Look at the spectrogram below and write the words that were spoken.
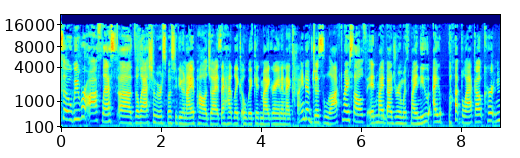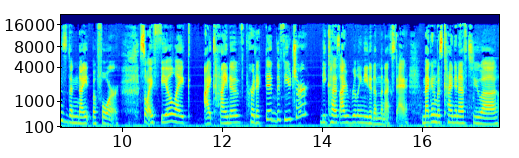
so we were off last, uh, the last show we were supposed to do, and I apologize. I had like a wicked migraine, and I kind of just locked myself in my bedroom with my new. I bought blackout curtains the night before, so I feel like I kind of predicted the future because I really needed them the next day. Megan was kind enough to uh,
